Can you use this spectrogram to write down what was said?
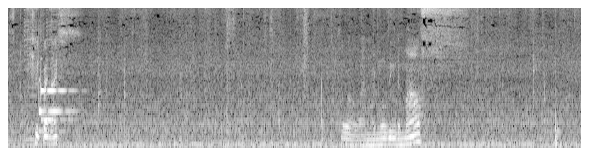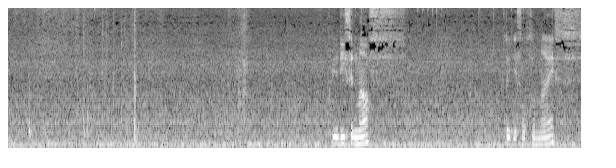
It's actually quite nice. So I'm removing the mouse. Pretty decent mouse. Click is also nice.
